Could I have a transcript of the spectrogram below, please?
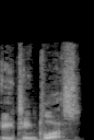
18 plus.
